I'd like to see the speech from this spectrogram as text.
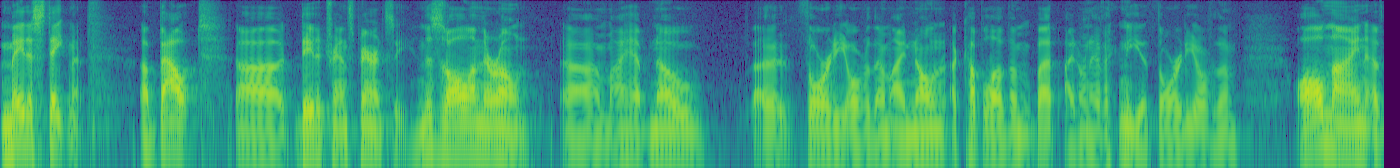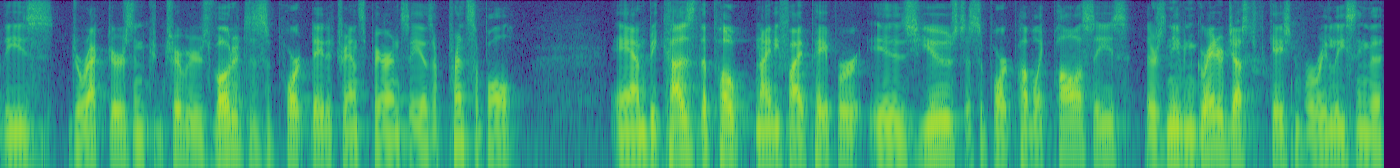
made a statement about uh, data transparency. And this is all on their own. Um, I have no uh, authority over them. I know a couple of them, but I don't have any authority over them. All nine of these directors and contributors voted to support data transparency as a principle. And because the Pope 95 paper is used to support public policies, there's an even greater justification for releasing the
